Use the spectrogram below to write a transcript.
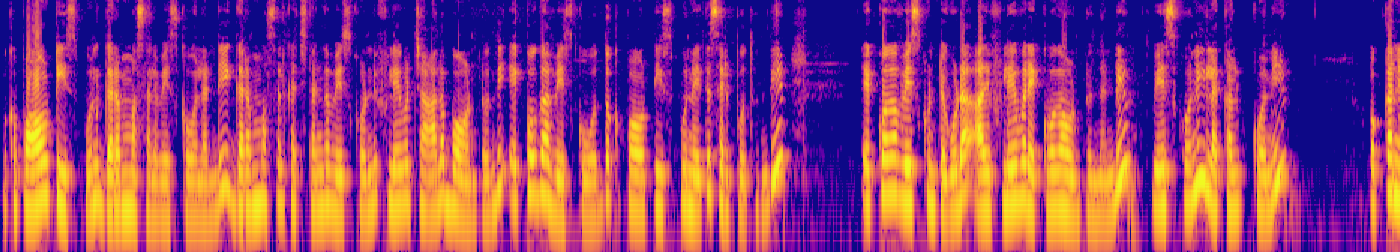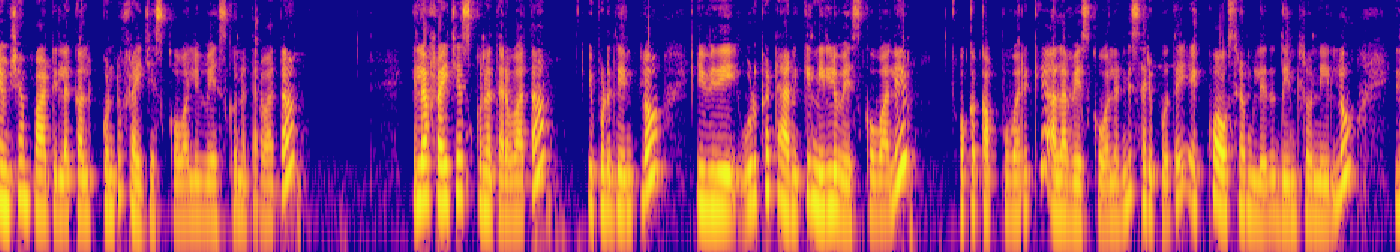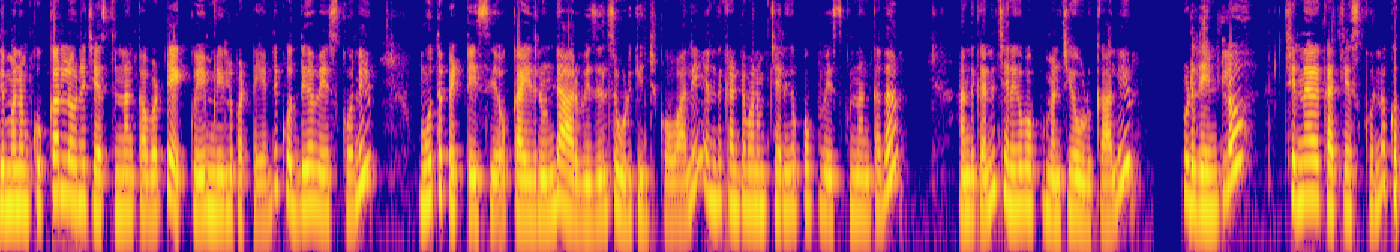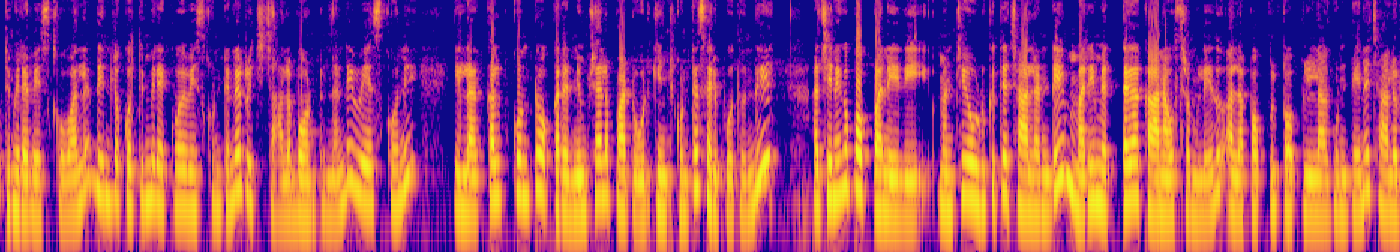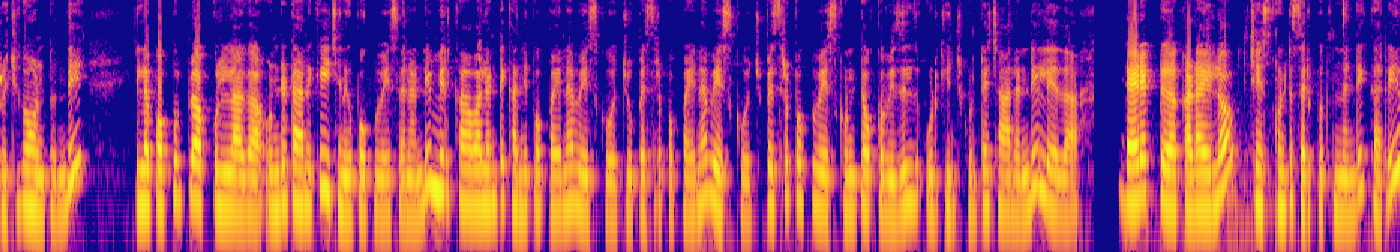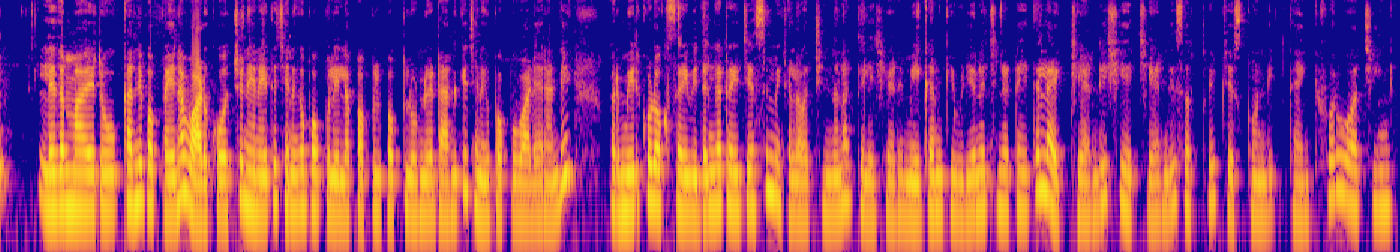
ఒక పావు టీ స్పూన్ గరం మసాలా వేసుకోవాలండి. గరం మసాలా ఖచ్చితంగా వేసుకోండి. ఫ్లేవర్ చాలా బాగుంటుంది. ఎక్కువగా వేసుకోవద్దు. ఒక పావు టీ స్పూన్ అయితే సరిపోతుంది. ఎక్కువగా వేసుకుంటే కూడా అది ఫ్లేవర్ ఎక్కువగా ఉంటుందండి. వేసుకొని ఇలా కలుపుకొని ఒక్క నిమిషం పాటు ఇలా కలుపుకుంటూ ఫ్రై చేసుకోవాలి. వేసుకున్న తర్వాత ఇలా ఫ్రై చేసుకున్న తర్వాత ఇప్పుడు దీంట్లో ఇవి ఉడకటానికి నీళ్ళు వేసుకోవాలి. ఒక కప్పు వరకు అలా వేసుకోవాలండి. సరిపోతే ఎక్కువ అవసరం లేదు దీంట్లో నీళ్ళు ఇది మనం కుక్కర్లోనే చేస్తున్నాం కాబట్టి ఎక్కువ ఏం నీళ్ళు పట్టేయండి. కొద్దిగా వేసుకొని మూత పెట్టేసి ఒక ఐదు నుండి ఆరు విజిల్స్ ఉడికించుకోవాలి. ఎందుకంటే మనం శనగపప్పు వేసుకున్నాం కదా అందుకని శనగపప్పు మంచిగా ఉడకాలి. ఇప్పుడు దీంట్లో చిన్నగా కట్ చేసుకున్న కొత్తిమీర వేసుకోవాలి. దీంట్లో కొత్తిమీర ఎక్కువ వేసుకుంటేనే రుచి చాలా బాగుంటుందండి. వేసుకొని ఇలా కలుపుకుంటూ ఒక రెండు నిమిషాల పాటు ఉడికించుకుంటే సరిపోతుంది. ఆ శనగపప్పు అనేది మంచిగా ఉడికితే చాలండి. మరీ మెత్తగా కానవసరం లేదు. అలా పప్పులు పప్పుల్లాగా ఉంటేనే చాలా రుచిగా ఉంటుంది. ఇలా పప్పు పప్పుల్లాగా ఉండటానికి ఈ శనగపప్పు వేసానండి. మీరు కావాలంటే కందిపప్పు అయినా వేసుకోవచ్చు పెసరపప్పు అయినా వేసుకోవచ్చు. పెసరపప్పు వేసుకుంటే ఒక విజిల్ ఉడికించుకుంటే చాలండి. లేదా డైరెక్ట్ కడాయిలో చేసుకుంటే సరిపోతుందండి కర్రీ. లేదా మీరు కందిపప్పు అయినా వాడుకోవచ్చు. నేనైతే శనగపప్పులు ఇలా పప్పులు పప్పులు ఉండటానికి శనగపప్పు వాడానండి. మరి మీరు కూడా ఒకసారి ఈ విధంగా ట్రై చేస్తే మీకు ఎలా వచ్చిందో నాకు తెలియచేయండి. మీకు కనుక వీడియో నచ్చినట్టయితే లైక్ చేయండి షేర్ చేయండి సబ్స్క్రైబ్ చేసుకోండి. Thank for watching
